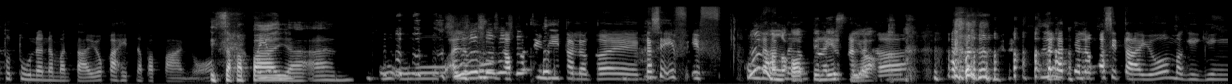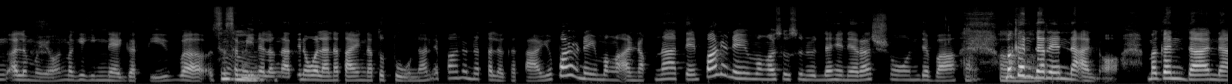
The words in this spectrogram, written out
natutunan naman tayo kahit na papano. Isa kapayaan. Oo, alam mo dapat hindi talaga eh. Kasi if if kung lahat na lang tayo talaga, lahat na lang kasi tayo magiging alam mo 'yon, magiging negative. ah, sasabihin na lang natin na wala na tayong natutunan. Eh paano na talaga tayo? Paano na yung mga anak natin? Paano na yung mga susunod na henerasyon, 'di ba? Maganda rin na ano, maganda na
